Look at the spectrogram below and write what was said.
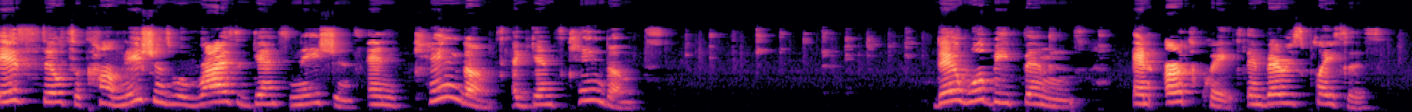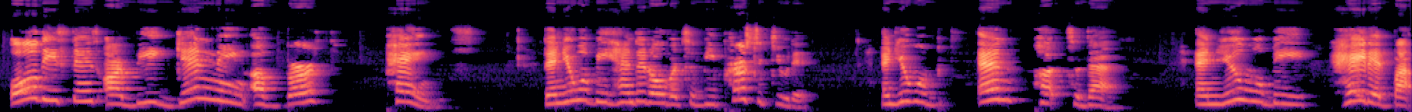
is still to come. Nations will rise against nations and kingdoms against kingdoms. There will be famines and earthquakes in various places. All these things are beginning of birth pains. Then you will be handed over to be persecuted, and you will and put to death, and you will be hated by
